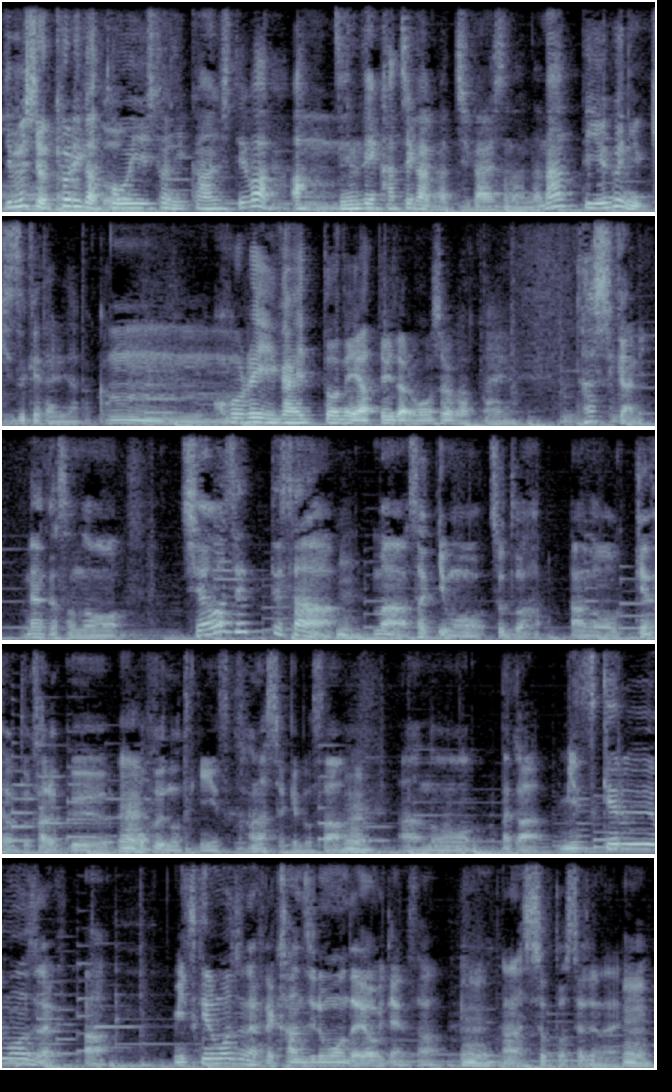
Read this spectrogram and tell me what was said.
でむしろ距離が遠い人に関してはあ、うん。全然価値観が違う人なんだなっていうふうに気づけたりだとか、うん。これ意外とねやってみたら面白かったんよ。確かに。なんかその幸せってさ、うん。まあさっきもちょっとあのケンさんと軽くうん。オフの時に話したけどさ、うん。あのなんか見つけるものじゃなくてあ見つけるものじゃなくて感じるものだよみたいなさうん。話ちょっとしたじゃない、うん。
